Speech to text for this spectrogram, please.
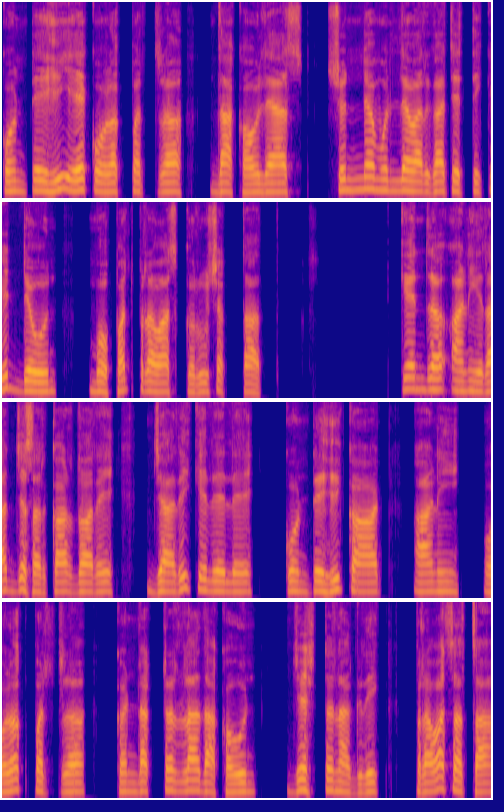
कोणतेही एक ओळखपत्र दाखवल्यास शून्य मूल्यवर्गाचे तिकीट देऊन मोफत प्रवास करू शकतात. केंद्र आणि राज्य सरकारद्वारे जारी केलेले कोणतेही कार्ड आणि ओळखपत्र कंडक्टरला दाखवून ज्येष्ठ नागरिक प्रवासाचा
